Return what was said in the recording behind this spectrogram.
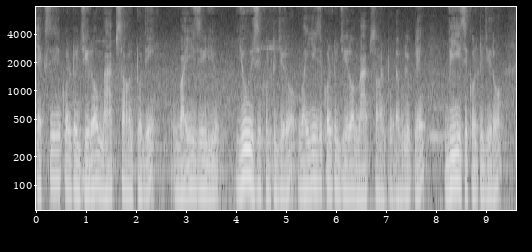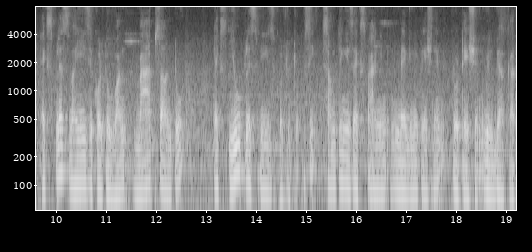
x is equal to 0 maps onto the y is u u is equal to 0 y is equal to 0 maps onto w plane v is equal to 0 x plus y is equal to 1 maps onto x u plus v is equal to 2 see something is expanding magnification and rotation will be occur.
